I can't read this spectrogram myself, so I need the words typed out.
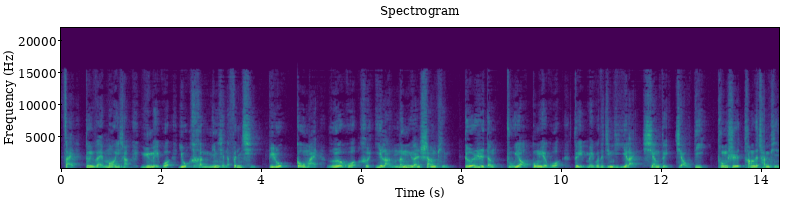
在对外贸易上与美国有很明显的分歧，比如购买俄国和伊朗能源商品，德日等主要工业国对美国的经济依赖相对较低。同时，他们的产品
